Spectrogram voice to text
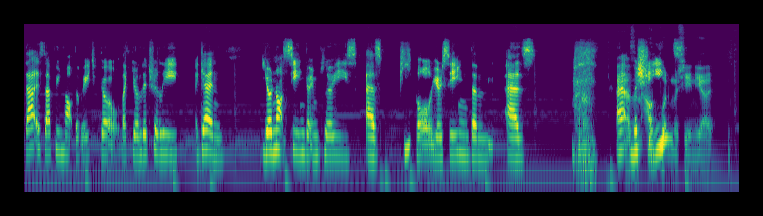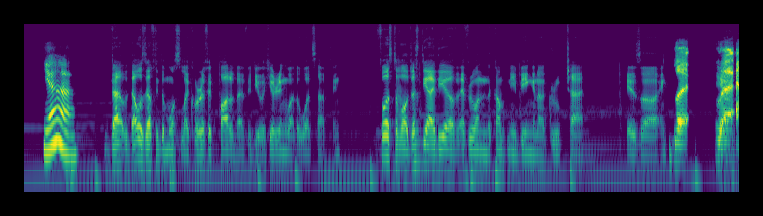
that is definitely not the way to go. Like, you're literally, again, you're not seeing your employees as people, you're seeing them as, uh, As machines. output machine, yeah. Yeah. That that was definitely the most like horrific part of that video, hearing about the WhatsApp thing. First of all, just the idea of everyone in the company being in a group chat is uh Blech. Yeah.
